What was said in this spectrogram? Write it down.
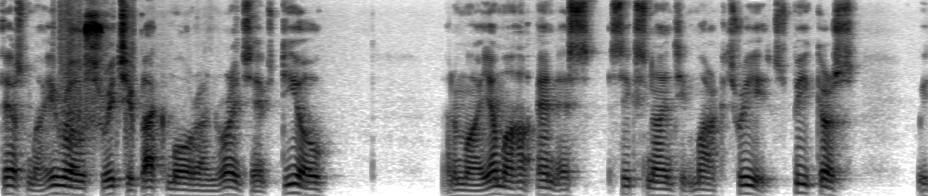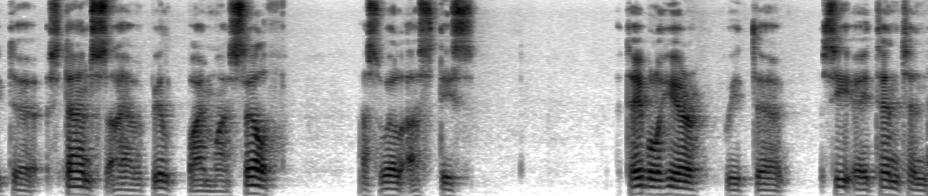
there's my heroes, Ritchie Blackmore and Ronnie James Dio, and my Yamaha NS690 Mark III speakers with the stands I have built by myself, as well as this table here with the CA1010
